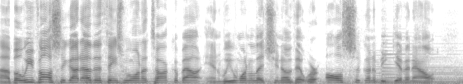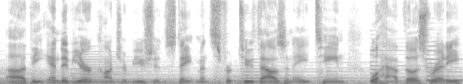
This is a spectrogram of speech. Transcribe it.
uh, but we've also got other things we want to talk about, and we want to let you know that we're also going to be giving out uh, the end of year contribution statements for 2018. We'll have those ready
